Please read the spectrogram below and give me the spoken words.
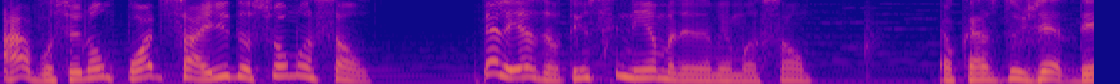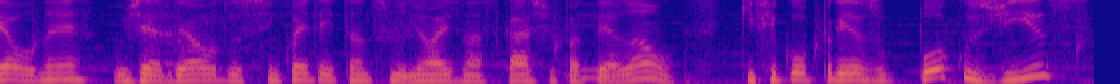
Ah, você não pode sair da sua mansão. Beleza, eu tenho cinema dentro da minha mansão. É o caso do Gedel, né? O Gedel dos cinquenta e tantos milhões nas caixas de papelão, que ficou preso poucos dias,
